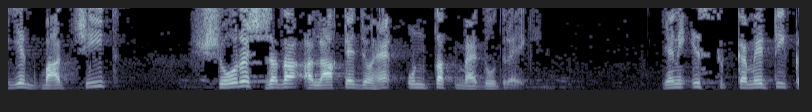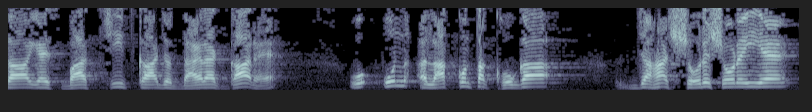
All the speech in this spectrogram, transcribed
ये बातचीत शोरश जदा इलाके जो हैं, उन तक महदूद रहेगी। यानी इस कमेटी का या इस बातचीत का जो दायरा कार है, वो उन इलाकों तक होगा जहाँ शोरश हो रही है।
